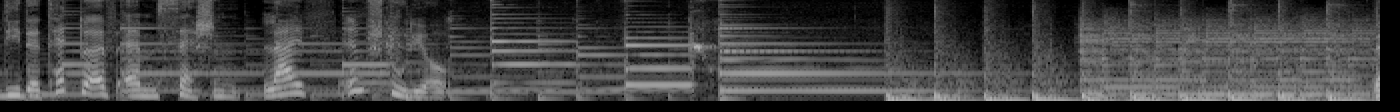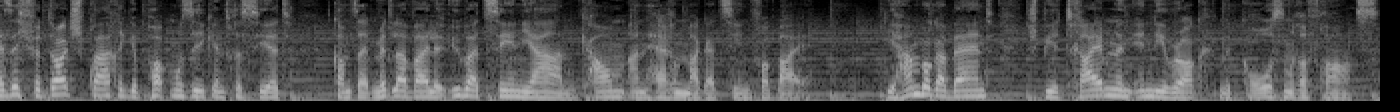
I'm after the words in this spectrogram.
Die Detektor FM Session live im Studio. Wer sich für deutschsprachige Popmusik interessiert, kommt seit mittlerweile über zehn Jahren kaum an Herrenmagazin vorbei. Die Hamburger Band spielt treibenden Indie-Rock mit großen Refrains.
